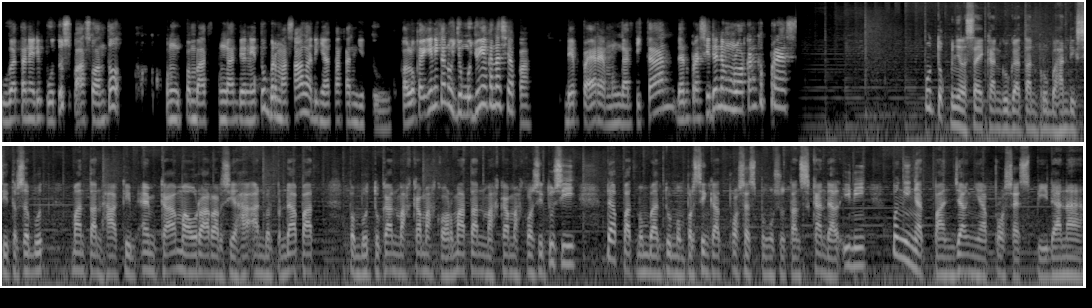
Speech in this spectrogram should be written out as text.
gugatannya diputus Pak Aswanto penggantian itu bermasalah dinyatakan gitu. Kalau kayak gini kan ujung-ujungnya kena siapa? DPR yang menggantikan dan presiden yang mengeluarkan kepres. Untuk menyelesaikan gugatan perubahan diksi tersebut, mantan Hakim MK Maura Rarsihaan berpendapat pembentukan Mahkamah Kehormatan Mahkamah Konstitusi dapat membantu mempersingkat proses pengusutan skandal ini mengingat panjangnya proses pidana.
